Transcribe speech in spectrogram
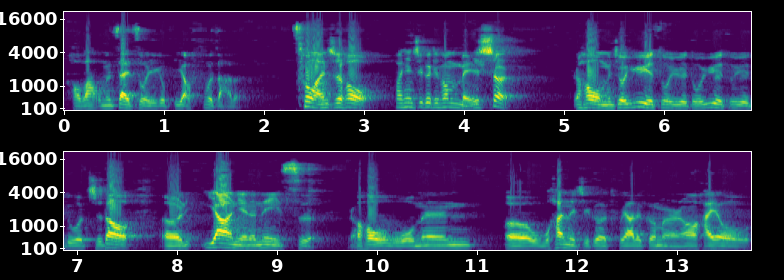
好吧，我们再做一个比较复杂的。做完之后发现这个地方没事儿。然后我们就越做越多，越做越多，直到呃一二年的那一次，然后我们呃武汉的几个涂鸦的哥们儿，然后还有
